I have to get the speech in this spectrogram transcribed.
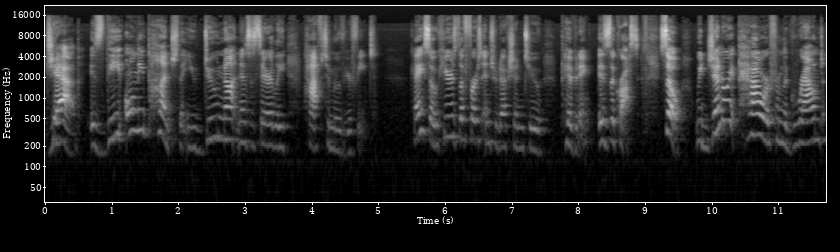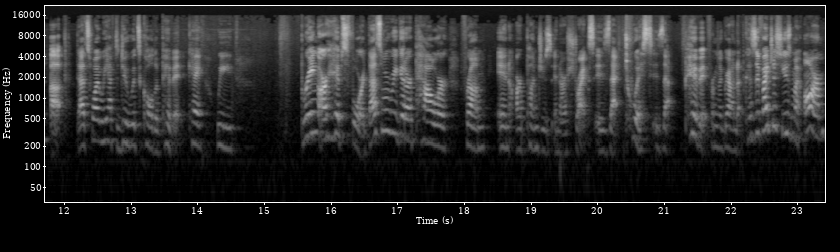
jab is the only punch that you do not necessarily have to move your feet. Okay, so here's the first introduction to pivoting, is the cross. So we generate power from the ground up. That's why we have to do what's called a pivot, okay? We bring our hips forward. That's where we get our power from in our punches, in our strikes, is that twist, is that pivot from the ground up. Because if I just use my arm,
